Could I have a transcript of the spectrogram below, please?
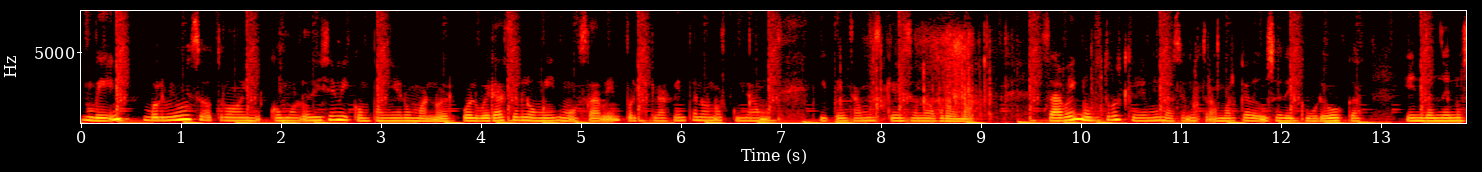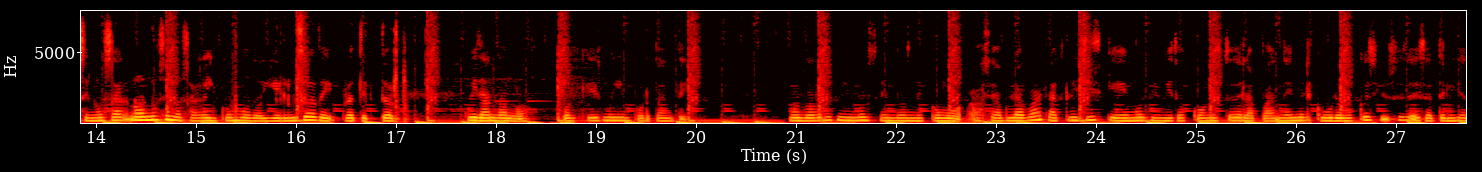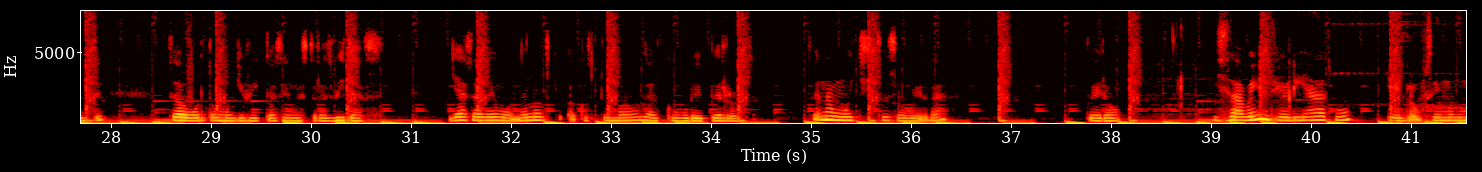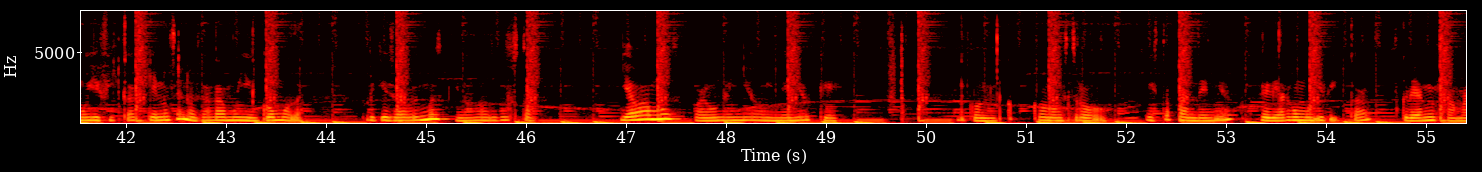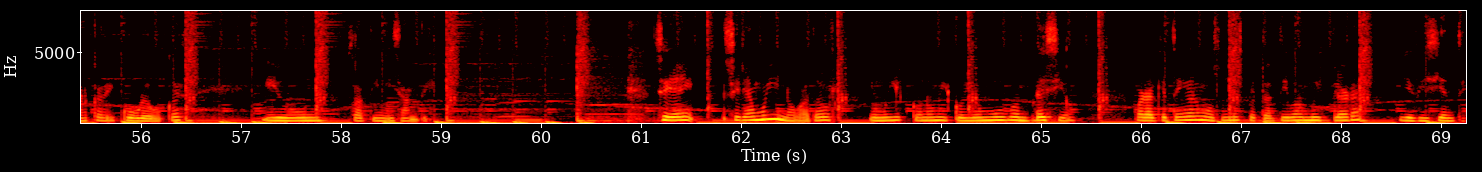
Ven, volvimos a otro año, como lo dice mi compañero Manuel, volverá a ser lo mismo, ¿saben? Porque la gente no nos cuidamos y pensamos que es una broma. ¿Saben? Nosotros queremos hacer nuestra marca de uso de cubrebocas, en donde no se nos haga, no, no se nos haga incómodo y el uso de protector, cuidándonos, porque es muy importante. Nosotros mismos en donde, como se hablaba, la crisis que hemos vivido con esto de la pandemia, el cubrebocas y uso de satélite se ha vuelto muy eficaz en nuestras vidas. Ya sabemos, no nos acostumbramos al cubre perros. Suena muy chistoso, ¿verdad? Pero, y saben, sería algo que lo usemos muy eficaz, que no se nos haga muy incómoda, porque sabemos que no nos gusta. Ya vamos para un año y medio que, con, con nuestro esta pandemia sería algo muy eficaz crear nuestra marca de cubrebocas y un satinizante. Sería, sería muy innovador y muy económico y un muy buen precio para que tengamos una expectativa muy clara y eficiente.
